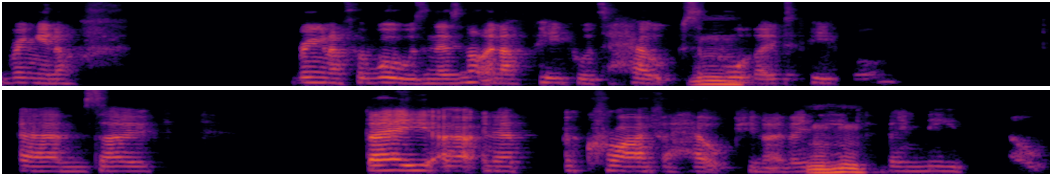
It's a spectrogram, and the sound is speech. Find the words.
ringing off, ringing off the walls, and there's not enough people to help mm. support mm. those people. Um, so they are in a, a, cry for help. You know, they mm-hmm. need they need help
